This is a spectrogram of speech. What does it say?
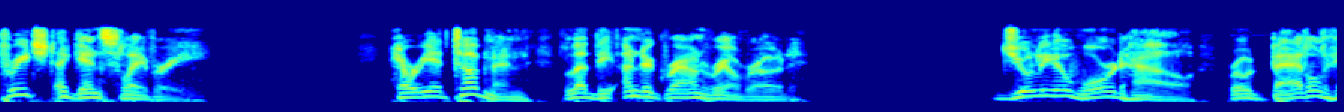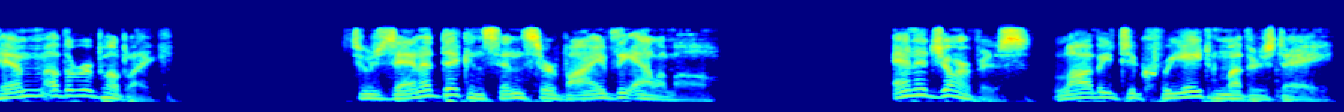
preached against slavery. Harriet Tubman led the Underground Railroad. Julia Ward Howe wrote Battle Hymn of the Republic. Susanna Dickinson survived the Alamo. Anna Jarvis lobbied to create Mother's Day,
